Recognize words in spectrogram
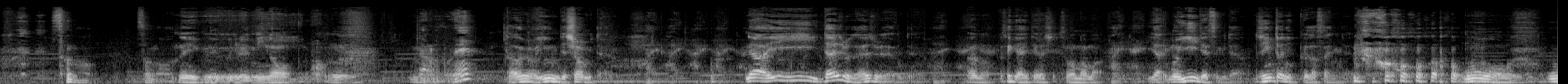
そのそのぬいぐるみの、うん、なるほどね。頼めばいいんでしょみたいな。はいはいはいはいはい。いやいいいい大丈夫大丈夫だよみたいな、はいあの席空いてるしそのまま、はいはい。やもういいですみたいな。ジントニックくださいみたいな。おおお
